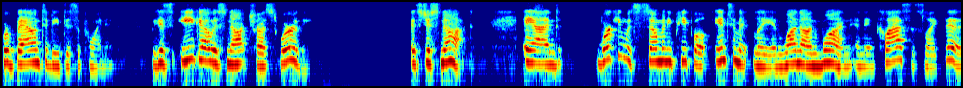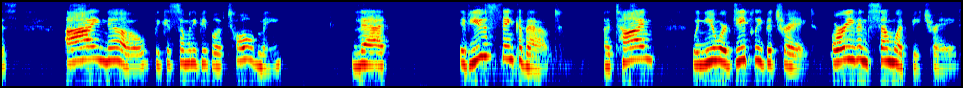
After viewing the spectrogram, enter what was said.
we're bound to be disappointed because ego is not trustworthy. It's just not. And working with so many people intimately and one on one and in classes like this, I know because so many people have told me that if you think about a time when you were deeply betrayed or even somewhat betrayed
